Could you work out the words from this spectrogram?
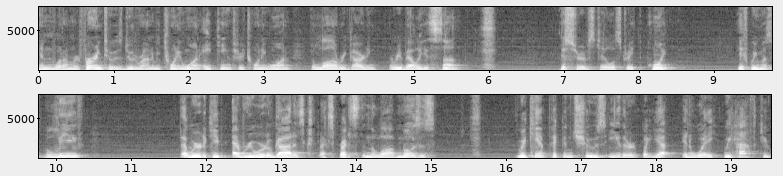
And what I'm referring to is Deuteronomy 21, 18 through 21, the law regarding a rebellious son. This serves to illustrate the point. If we must believe that we're to keep every word of God as expressed in the law of Moses, we can't pick and choose either, but yet, in a way, we have to,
